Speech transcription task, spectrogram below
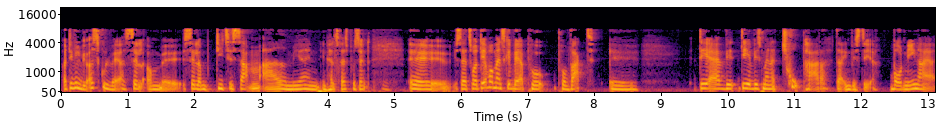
Og det vil vi også skulle være, selvom, øh, selvom de til sammen ejede mere end, end 50 procent. Mm. Øh, så jeg tror, der hvor man skal være på, på vagt, øh, det er, det er, hvis man er to parter, der investerer, hvor den ene ejer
